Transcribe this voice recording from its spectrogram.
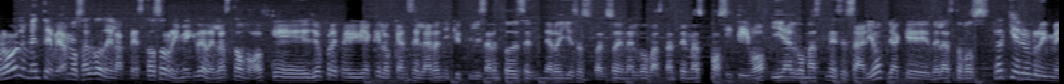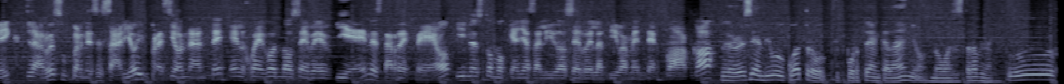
probablemente veamos algo del apestoso remake de The Last of Us, que yo preferiría que lo cancelaran y que utilizaran todo ese dinero y ese esfuerzo en algo bastante más positivo y algo más necesario, ya que The Last of Us requiere un remake, claro, es súper necesario, impresionante, el juego no se ve bien, está re feo y no es como que haya salido hace relativamente poco. Pero Resident Evil 4 que portean cada año, no vas a estar hablando. Uf.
